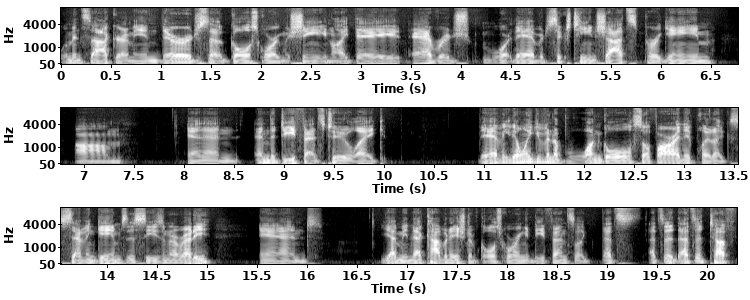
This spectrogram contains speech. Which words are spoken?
women's soccer. I mean, they're just a goal scoring machine. Like they average more, they average 16 shots per game, um, and then and the defense too. Like they haven't they only given up one goal so far, and they've played like seven games this season already. And yeah, I mean that combination of goal scoring and defense, like that's that's a that's a tough.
